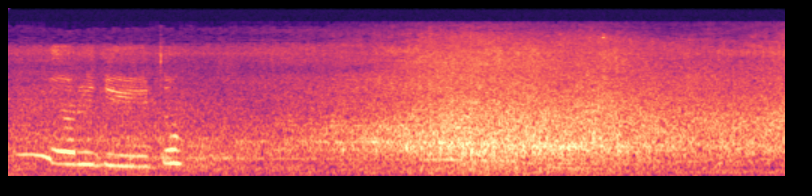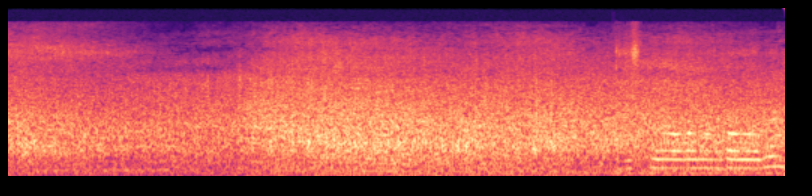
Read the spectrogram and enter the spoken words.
Ano nangyari dito? Gusto ako ng kawalan.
